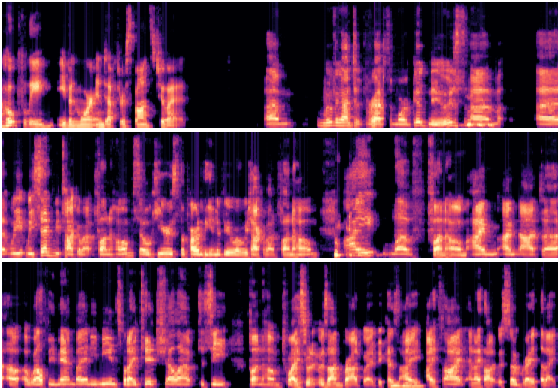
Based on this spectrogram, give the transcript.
hopefully even more in depth response to it. Um, moving on to perhaps some more good news. Um, uh, we, we said we talk about Fun Home, so here's the part of the interview where we talk about Fun Home. I love Fun Home. I'm I'm not uh, a, a, wealthy man by any means, but I did shell out to see Fun Home twice when it was on Broadway because mm-hmm. I, I saw it and I thought it was so great that I,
